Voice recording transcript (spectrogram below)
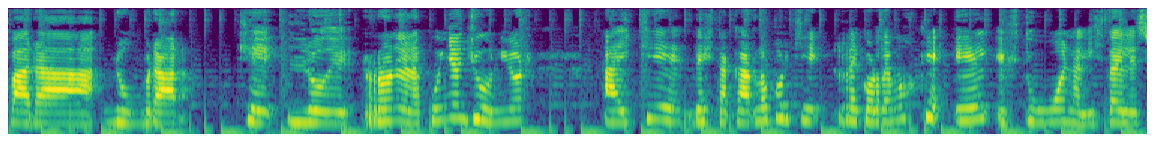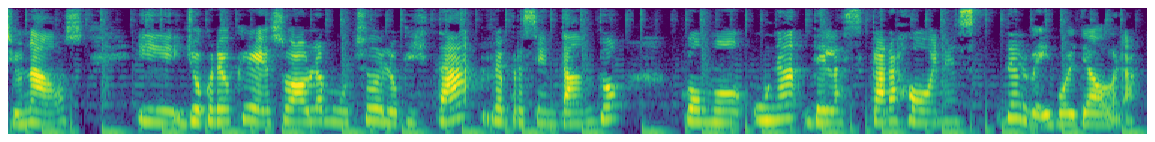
para nombrar que lo de Ronald Acuña Jr hay que destacarlo porque recordemos que él estuvo en la lista de lesionados y yo creo que eso habla mucho de lo que está representando como una de las caras jóvenes del béisbol de ahora.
